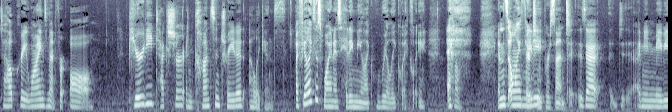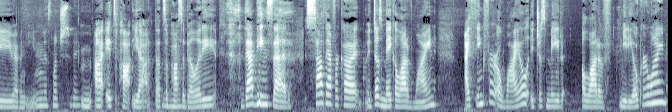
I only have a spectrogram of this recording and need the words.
to help create wines meant for all. Purity, texture, and concentrated elegance. I feel like this wine is hitting me like really quickly. and it's only 13%. Is that? I mean, maybe you haven't eaten as much today. Uh, it's po- yeah, that's a possibility. That being said, South Africa it does make a lot of wine. I think for a while it just made a lot of mediocre wine.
